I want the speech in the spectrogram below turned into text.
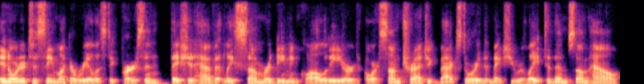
in order to seem like a realistic person. They should have at least some redeeming quality or or some tragic backstory that makes you relate to them somehow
